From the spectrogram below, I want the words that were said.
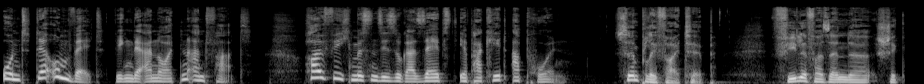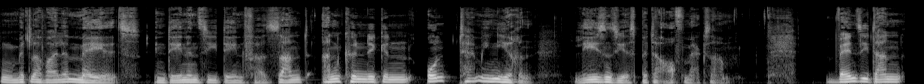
und der Umwelt wegen der erneuten Anfahrt. Häufig müssen Sie sogar selbst Ihr Paket abholen. Simplify-Tipp. Viele Versender schicken mittlerweile Mails, in denen sie den Versand ankündigen und terminieren. Lesen Sie es bitte aufmerksam. Wenn Sie dann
